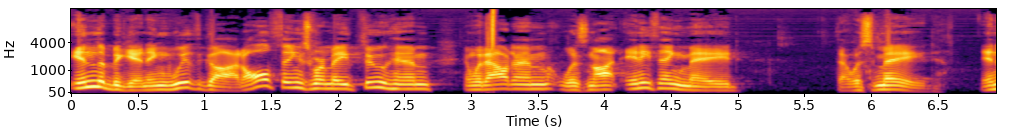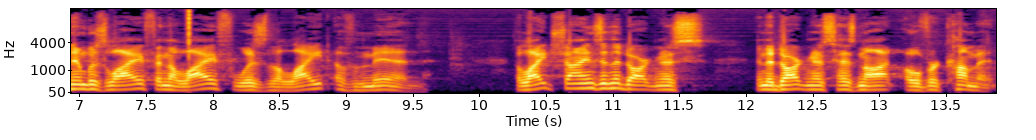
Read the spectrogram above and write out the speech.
in the beginning with God. All things were made through him, and without him was not anything made that was made. In him was life, and the life was the light of men. The light shines in the darkness, and the darkness has not overcome it.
